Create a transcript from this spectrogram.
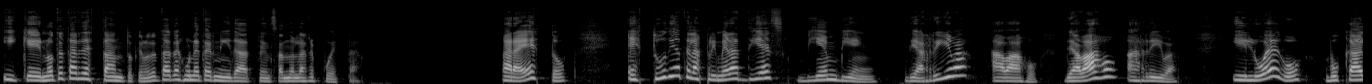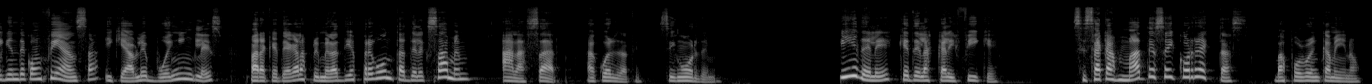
y que no te tardes tanto, que no te tardes una eternidad pensando en la respuesta. Para esto, estudiate las primeras 10 bien, bien, de arriba abajo, de abajo arriba. Y luego busca a alguien de confianza y que hable buen inglés para que te haga las primeras 10 preguntas del examen al azar. Acuérdate, sin orden. Pídele que te las califique. Si sacas más de 6 correctas, vas por buen camino.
